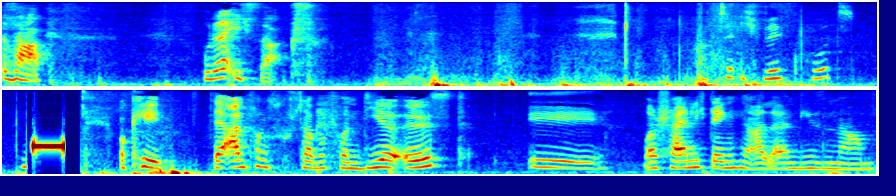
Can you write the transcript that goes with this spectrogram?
Sag. Oder ich sag's. Warte, ich will kurz. Okay, der Anfangsbuchstabe von dir ist. E. Wahrscheinlich denken alle an diesen Namen.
